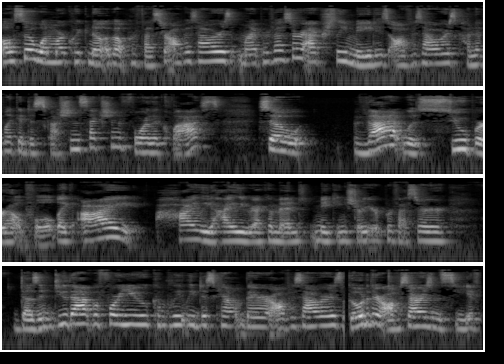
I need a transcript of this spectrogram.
Also, one more quick note about professor office hours. My professor actually made his office hours kind of like a discussion section for the class. So that was super helpful. Like I highly, highly recommend making sure your professor doesn't do that before you completely discount their office hours. Go to their office hours and see if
